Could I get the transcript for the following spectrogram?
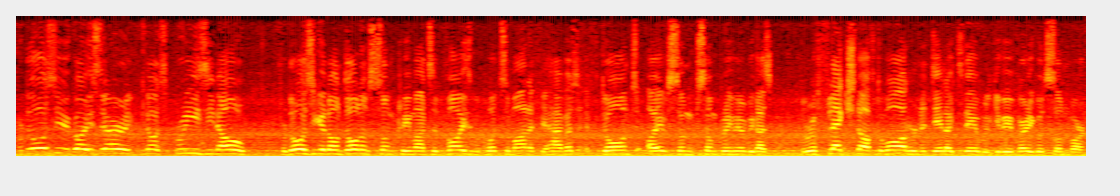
For those of you guys there, you know it's breezy now. For those of you that don't, have sun cream on, it's advisable put some on if you have it. If don't, I have some sun cream here because the reflection off the water in the daylight today will give you a very good sunburn.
